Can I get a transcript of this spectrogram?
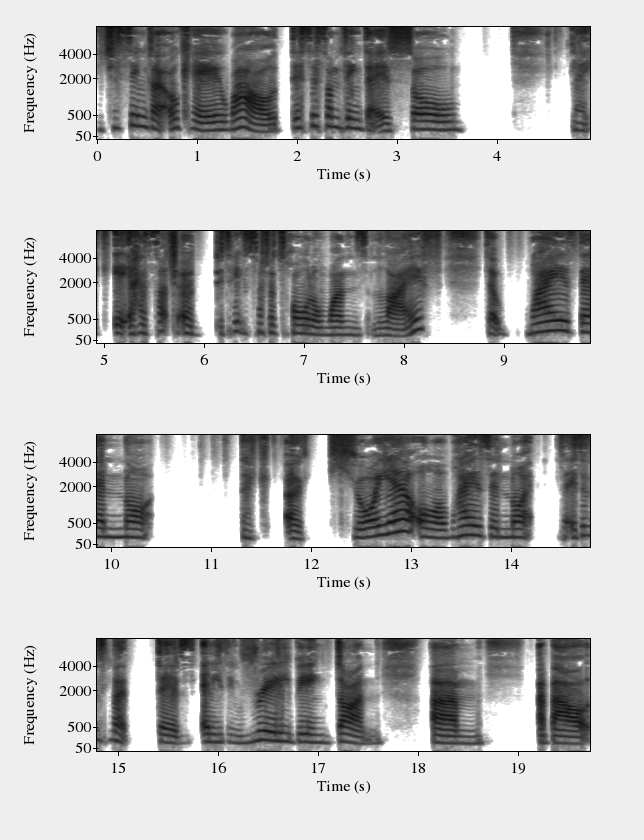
it just seemed like, okay, wow, this is something that is so like it has such a it takes such a toll on one's life that why is there not like a cure yet or why is it not it doesn't seem like there's anything really being done um about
